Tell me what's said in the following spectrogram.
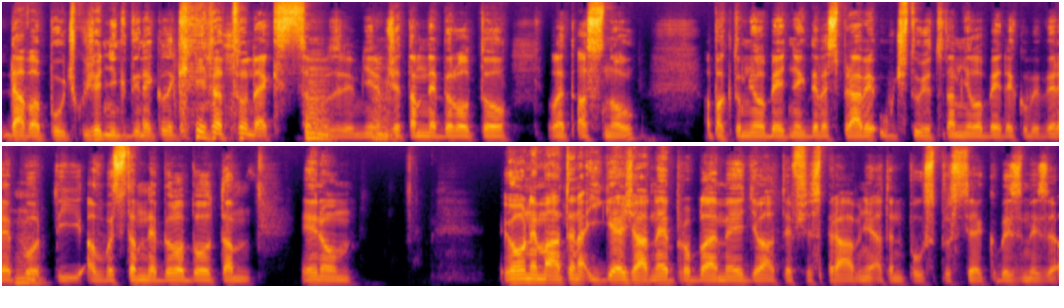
dával poučku, že nikdy neklikej na to next, samozřejmě, hmm. hmm. že tam nebylo to let a snow. A pak to mělo být někde ve zprávě účtu, že to tam mělo být jakoby vyreportý a vůbec tam nebylo, bylo tam jenom jo, nemáte na IG žádné problémy, děláte vše správně a ten post prostě jakoby zmizel.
